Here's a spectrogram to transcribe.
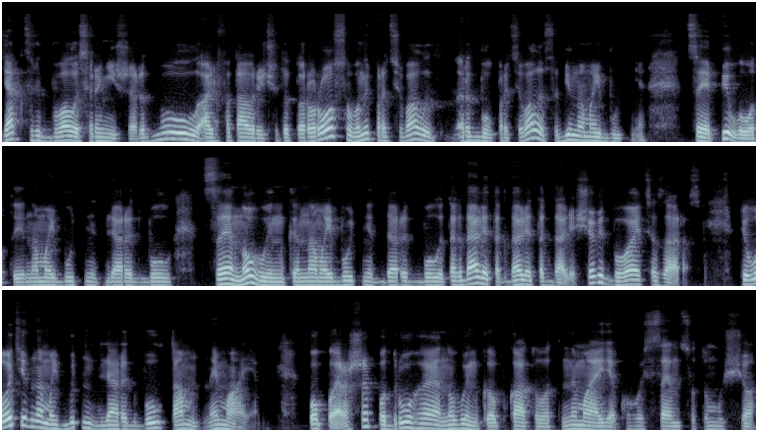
Як це відбувалося раніше? Red Bull, Альфа Таурі чи Торо Росо, вони працювали, Red Bull працювали собі на майбутнє. Це пілоти на майбутнє для Red Bull, це новинки на майбутнє для Red Bull і так далі. так далі, так далі. Що відбувається зараз? Пілотів на майбутнє для Red Bull там немає. По-перше, по-друге, новинки обкатувати немає якогось сенсу, тому що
